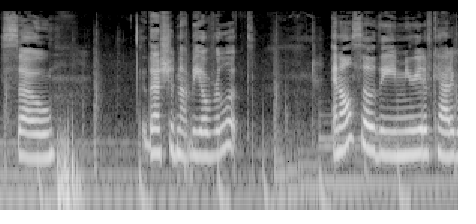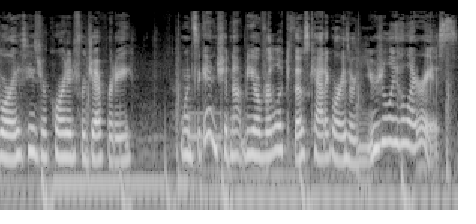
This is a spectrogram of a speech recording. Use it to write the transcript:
So that should not be overlooked. And also, the myriad of categories he's recorded for Jeopardy, once again, should not be overlooked. Those categories are usually hilarious.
